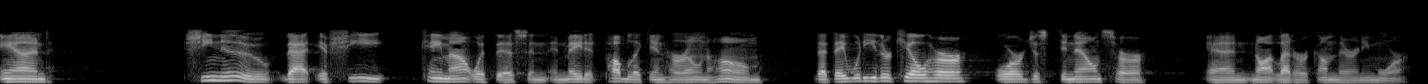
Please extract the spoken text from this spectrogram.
And she knew that if she came out with this and, and made it public in her own home, that they would either kill her or just denounce her and not let her come there anymore.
